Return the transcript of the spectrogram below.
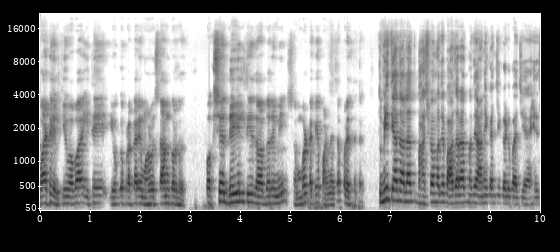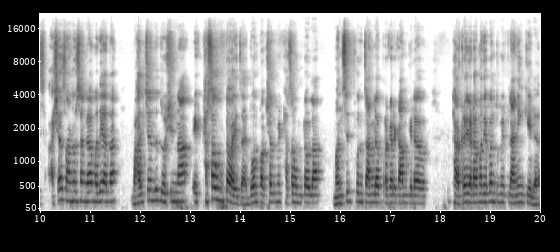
वाटेल की बाबा इथे योग्य प्रकारे माणूस काम करतोय पक्ष देईल ती जबाबदारी मी शंभर टक्के पाडण्याचा प्रयत्न करेन. तुम्ही त्यात आलात भाजपामध्ये बाजारातमध्ये अनेकांची गडबाजी आहे. अशाच अनुषंगामध्ये आता भालचंद्र जोशींना एक ठसा उमटवायचा आहे. दोन पक्षात मी ठसा उमटवला मनसेत पण चांगल्या प्रकारे काम केलं ठाकरे गटामध्ये पण तुम्ही प्लॅनिंग केलं.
